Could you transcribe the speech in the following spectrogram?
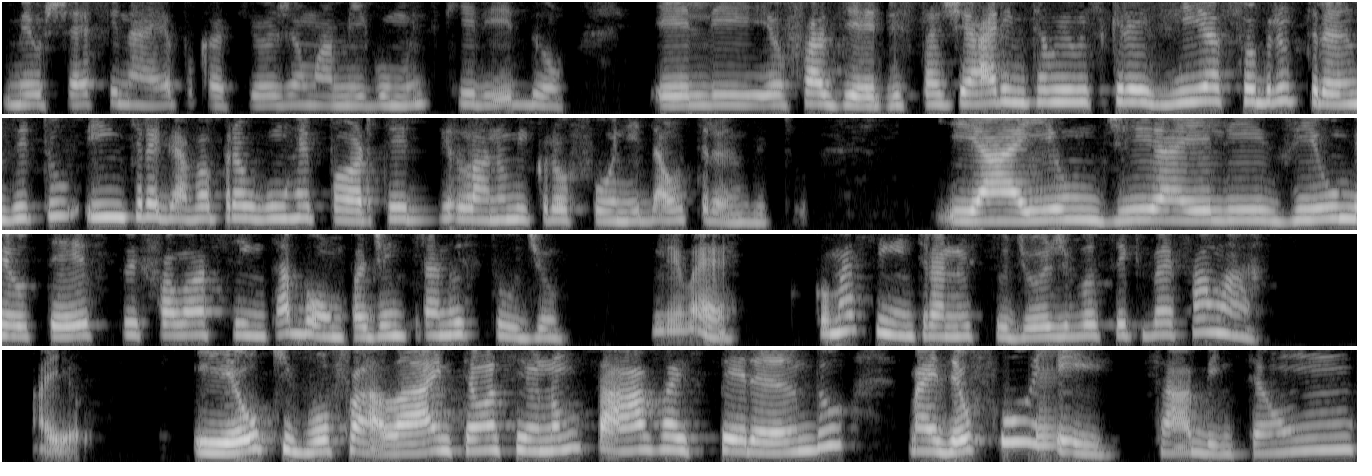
meu chefe na época, que hoje é um amigo muito querido, ele eu fazia ele estagiário, então eu escrevia sobre o trânsito e entregava para algum repórter lá no microfone dar o trânsito. E aí um dia ele viu o meu texto e falou assim: tá bom, pode entrar no estúdio. Eu falei, ué, como assim entrar no estúdio? Hoje você que vai falar. Aí eu, eu que vou falar, então assim, eu não tava esperando, mas eu fui, sabe? Então,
